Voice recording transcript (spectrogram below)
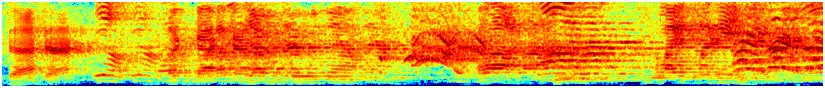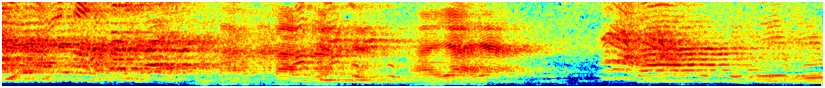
Udah. Sekarang yang punya lagu selain ini. Kasih ibu. Ah ya. kasih ibu.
